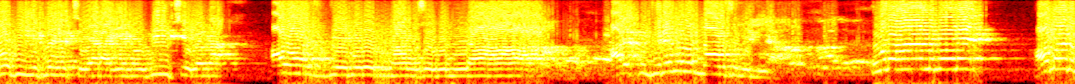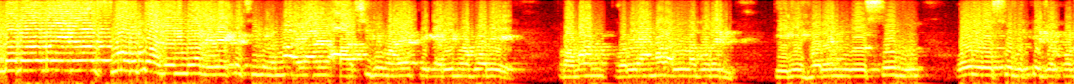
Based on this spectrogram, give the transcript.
নবী হয়েছে, এর আগে নবী ছিল না, আওয়াজ দিয়ে বলুন, নাউজুবিল্লাহ। আর একটু ধীরে বলুন, নাউজুবিল্লাহ। কোরআন বলে আমার বাবা ভাইরা সুরবান ইমরানের একটা ছিল না আশির মায়াতে গারিমা বলে প্রমাণ করে আমার আল্লাহ বলেন, তিনি হলেন রসুল। ওই রসুলকে যখন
